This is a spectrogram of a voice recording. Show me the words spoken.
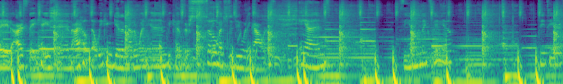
Enjoyed our staycation. I hope that we can get another one in because there's so much to do in Dallas. And see you on the next video. Two tears.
